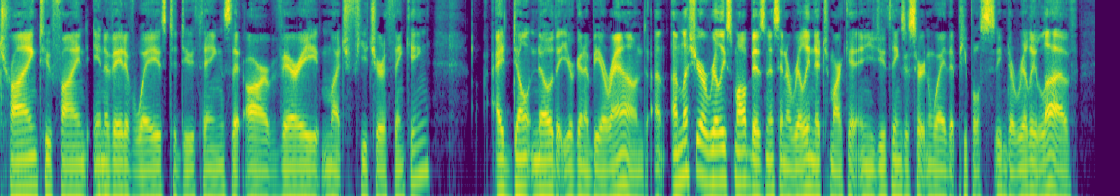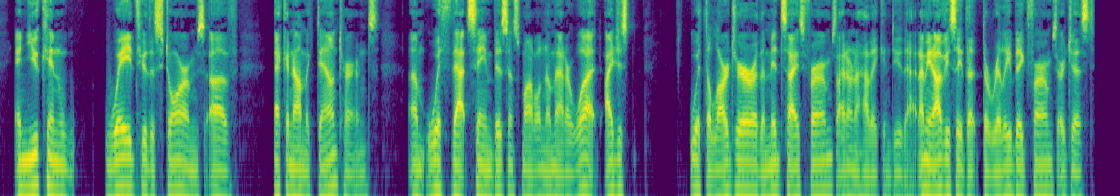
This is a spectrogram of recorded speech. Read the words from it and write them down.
trying to find innovative ways to do things that are very much future thinking, I don't know that you're going to be around unless you're a really small business in a really niche market and you do things a certain way that people seem to really love and you can wade through the storms of economic downturns um, with that same business model no matter what. I just with the larger or the mid-sized firms, I don't know how they can do that. I mean, obviously the the really big firms are just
